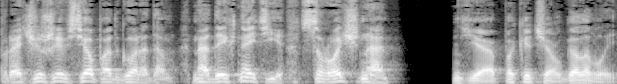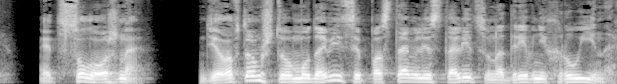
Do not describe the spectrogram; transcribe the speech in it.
«Прочеши все под городом. Надо их найти. Срочно!» Я покачал головой. «Это сложно. Дело в том, что мудавицы поставили столицу на древних руинах.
